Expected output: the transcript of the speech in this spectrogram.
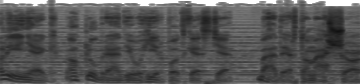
lényeg a Klubrádió hírpodcastje Báder Tamással.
